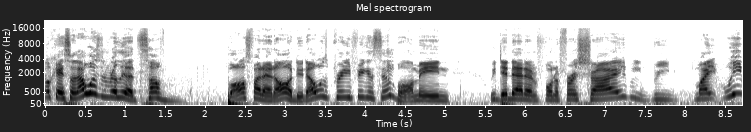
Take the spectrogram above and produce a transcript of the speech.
Okay, so that wasn't really a tough boss fight at all, dude. That was pretty freaking simple. I mean, we did that on the first try. We, we might we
